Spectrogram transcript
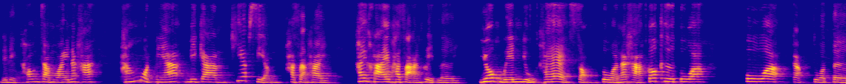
เด็กๆท่องจำไว้นะคะ ทั้งหมดเนี้ยมีการเทียบเสียงภาษาไทยคล้ายๆภาษาอังกฤษเลย ยกเว้นอยู่แค่สองตัวนะคะ ก็คือตัวปัวกับตัวเตอ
